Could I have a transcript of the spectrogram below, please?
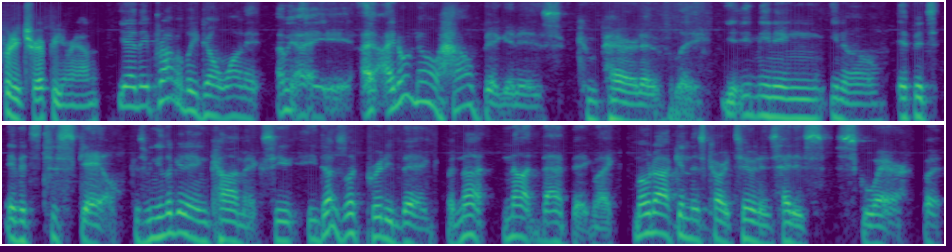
pretty trippy, man. Yeah, they probably don't want it. I mean, I I, I don't know how big it is comparatively. Y- meaning, you know, if it's if it's to scale, because when you look at it in comics, he he does look pretty big, but not not that big. Like MODOK in this cartoon, his head is square, but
